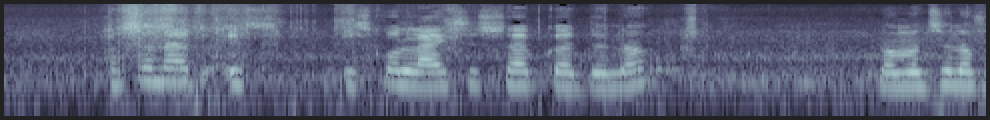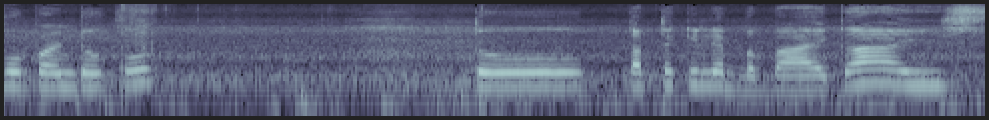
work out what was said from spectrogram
पसंद आए तो इस इसको लाइक सब्सक्राइब कर देना। नमन सिन्हा फोर पॉइंट को। तो तब तक के लिए बाय गाइस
